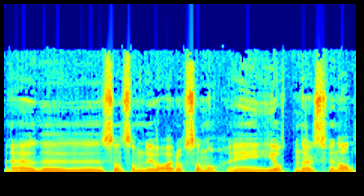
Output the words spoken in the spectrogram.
Uh, det, sånn som de var også nå, i, i åttendelsfinalen.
